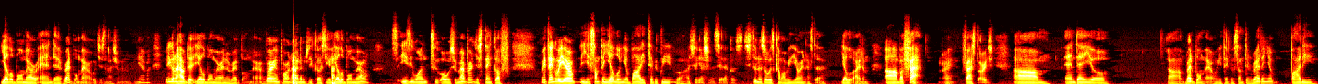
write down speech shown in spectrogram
yellow bone marrow and the red bone marrow, which is not shown here, but you're going to have the yellow bone marrow and the red bone marrow. Very important items because your yellow bone marrow, an easy one to always remember. Just think of, when you think of your, something yellow in your body, typically, well, actually, I shouldn't say that because students always come up with urine as the yellow item. Uh, but fat, right? Fat storage. Um, and then your uh, red bone marrow, when you think of something red in your body,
